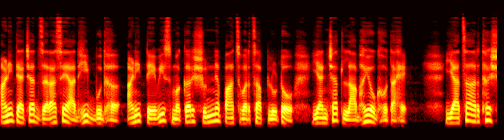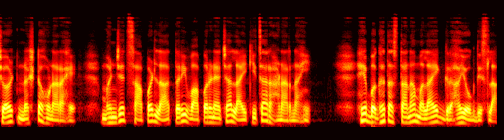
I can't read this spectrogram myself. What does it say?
आणि त्याच्यात जरासे आधी बुध आणि तेवीस मकर शून्य पाच वरचा प्लुटो यांच्यात लाभयोग होत आहे. याचा अर्थ शर्ट नष्ट होणार आहे. म्हणजेच सापडला तरी वापरण्याच्या लायकीचा राहणार नाही. हे बघत असताना मला एक ग्रहयोग दिसला.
